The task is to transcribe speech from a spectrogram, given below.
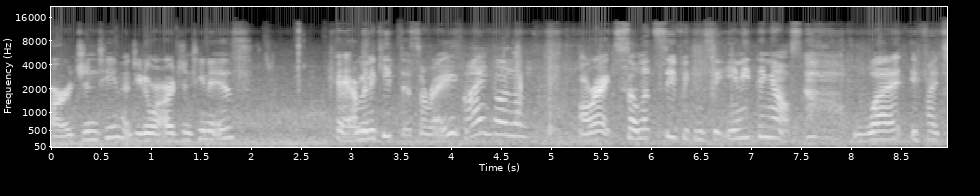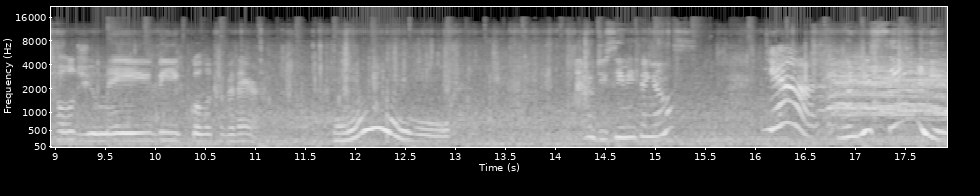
argentina do you know where argentina is okay i'm gonna keep this all right I don't know. All right so let's see if we can see anything else what if I told you maybe you go look over there? Oh. Wow, do you see anything else? Yeah. What do you see?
